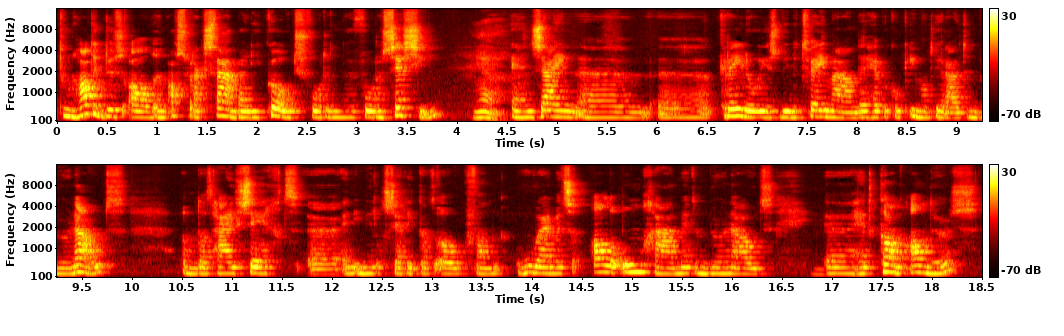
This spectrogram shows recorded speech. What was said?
toen had ik dus al een afspraak staan bij die coach voor een, voor een sessie. Ja. En zijn credo is binnen twee maanden heb ik ook iemand weer uit een burn-out. Omdat hij zegt, eh, en inmiddels zeg ik dat ook, van hoe wij met z'n allen omgaan met een burn-out. eh, het kan anders.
